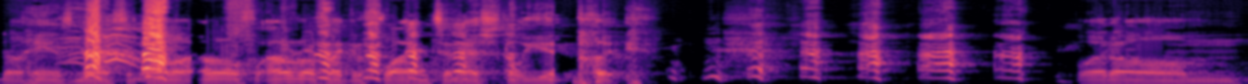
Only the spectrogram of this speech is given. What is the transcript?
No, Hands National. I don't, I don't know if I don't know if I can fly international yet, but but um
